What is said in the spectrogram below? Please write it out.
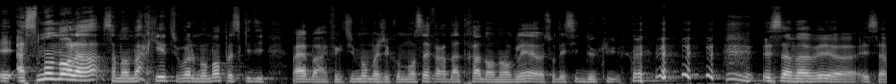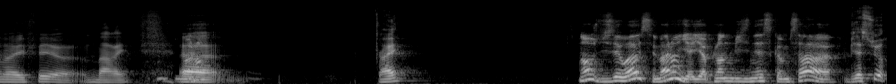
Et à ce moment-là, ça m'a marqué, tu vois, le moment parce qu'il dit Ouais, bah, effectivement, moi j'ai commencé à faire de la trad en anglais euh, sur des sites de cul. et ça m'avait euh, et ça m'avait fait marrer. Ouais. Non, je disais, ouais, c'est malin. Il y, a, plein de business comme ça. Euh. Bien sûr.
